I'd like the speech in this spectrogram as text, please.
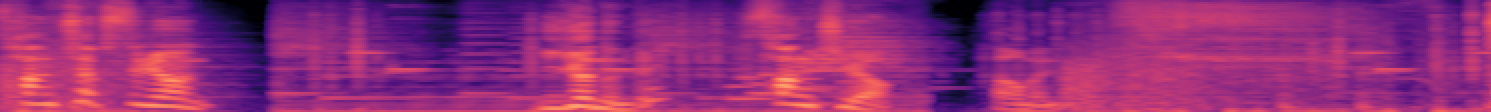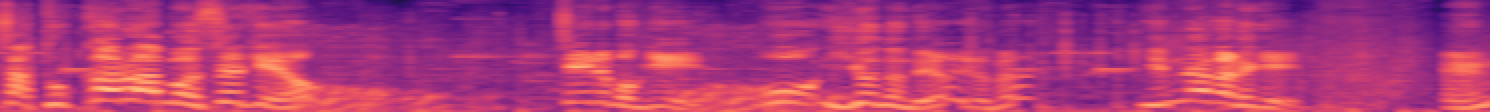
상처 쓰면 이겼는데? 상처역 잠깐만요. 자 독가루 한번 쓸게요. 째려보기? 오 이겼는데요 이러면? 입날 가르기. 응?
